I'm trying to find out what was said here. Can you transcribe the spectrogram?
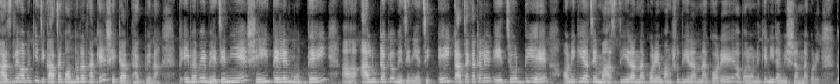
ভাজলে হবে কি যে কাঁচা গন্ধটা থাকে সেটা আর থাকবে না। তো এইভাবে ভেজে নিয়ে সেই তেলের মধ্যেই আলুটাকেও ভেজে নিয়েছি। এই কাঁচা কাঁঠালের এঁচোড় দিয়ে অনেকেই আছে মাছ দিয়ে রান্না করে, মাংস দিয়ে রান্না করে, আবার অনেকে নিরামিষ রান্না করে। তো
